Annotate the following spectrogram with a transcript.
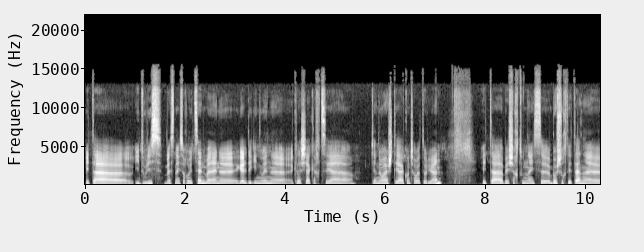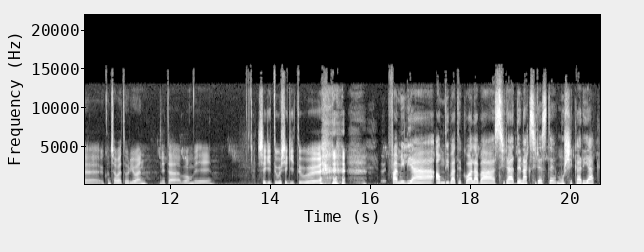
Eta iduriz, bez nahi zorroitzen, baina uh, galde genuen uh, klaseak hartzea pianoa hastea kontserbatorioan. Eta be sartu naiz, uh, bos urtetan kontserbatorioan. Eta bon, be, segitu, segitu. familia handi bateko alaba zira, denak zirezte musikariak?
